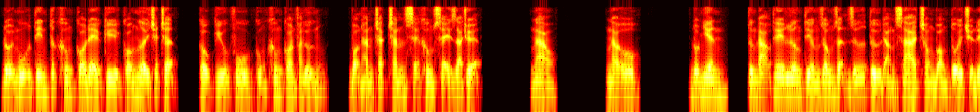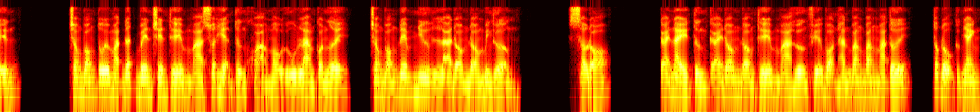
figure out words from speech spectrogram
đội ngũ tin tức không có đề kỳ có người chết trận, cầu cứu phủ cũng không còn phản ứng, bọn hắn chắc chắn sẽ không xảy ra chuyện. Ngao. Ngao ô đột nhiên, từng đạo thê lương tiếng giống giận dữ từ đằng xa trong bóng tối chuyển đến. Trong bóng tối mặt đất bên trên thế mà xuất hiện từng khỏa màu u lam con người, trong bóng đêm như là đom đóm bình thường. Sau đó, cái này từng cái đom đóm thế mà hướng phía bọn hắn băng băng mà tới, tốc độ cực nhanh.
